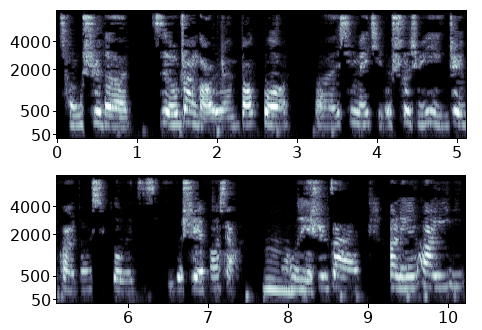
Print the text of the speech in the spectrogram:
从事的自由撰稿人，包括呃，新媒体的社群运营这一块的东西作为自己的一个事业方向，嗯，然后也是在二零二一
